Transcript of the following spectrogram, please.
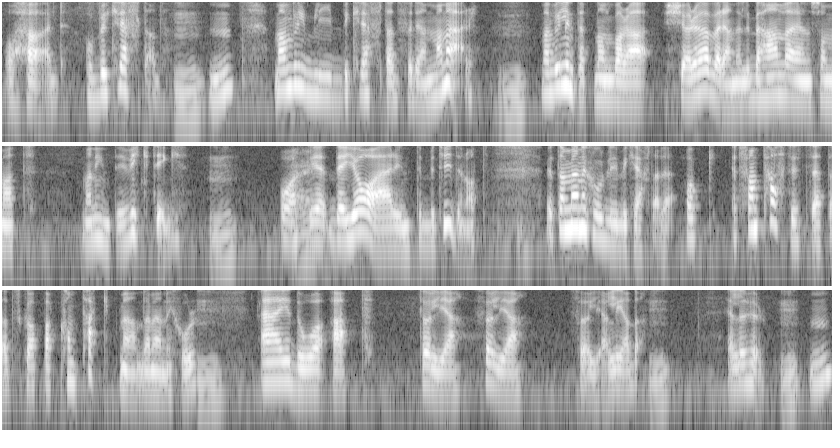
och hörd och bekräftad. Mm. Man vill bli bekräftad för den man är. Man vill inte att någon bara kör över en eller behandlar en som att man inte är viktig. Mm. Och att det, det jag är inte betyder något. Utan människor blir bekräftade. Och ett fantastiskt sätt att skapa kontakt med andra människor Mm. är ju då att följa, följa, följa, leda. Mm. Eller hur? Mm.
